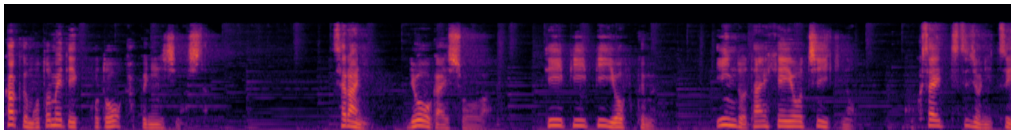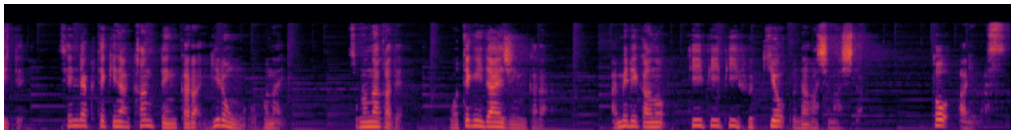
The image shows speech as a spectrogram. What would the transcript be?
深く求めていくことを確認しました。さらに、両外相は TPP を含むインド太平洋地域の国際秩序について戦略的な観点から議論を行い、その中で茂木大臣からアメリカの TPP 復帰を促しました。とあります。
